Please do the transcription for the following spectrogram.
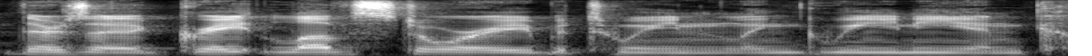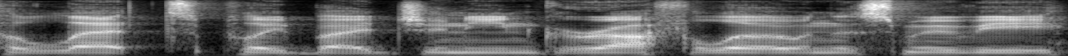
There's a great love story between Linguini and Colette, played by Janeane Garofalo in this movie.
